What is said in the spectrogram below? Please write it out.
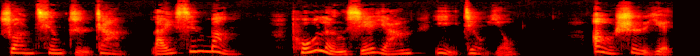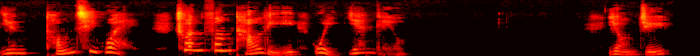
双清纸帐来新梦，浦冷斜阳忆旧游。傲视也因同气味，春风桃李未烟流。咏菊，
